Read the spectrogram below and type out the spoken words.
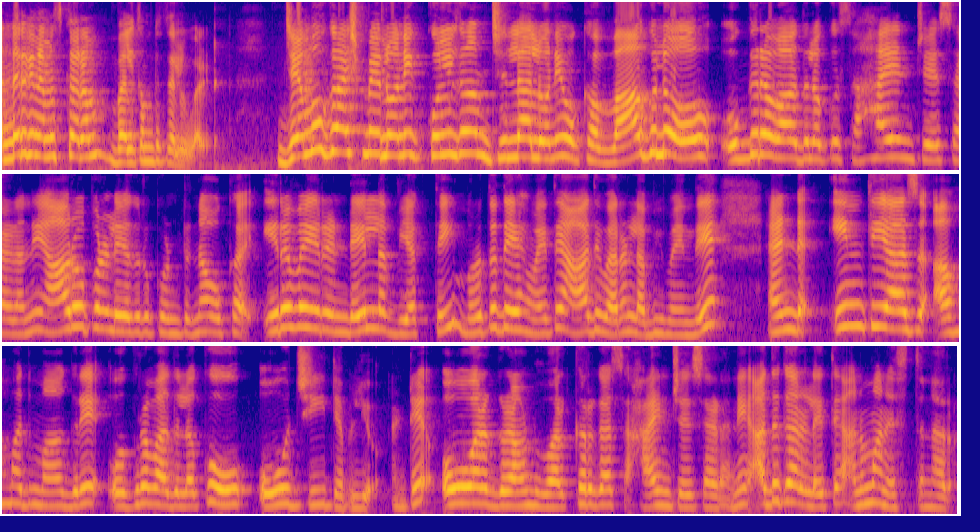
అందరికీ నమస్కారం. Welcome to Telugu world Jammu కాశ్మీర్లోని కుల్గాం జిల్లాలోని ఒక వాగులో ఉగ్రవాదులకు సహాయం చేశాడని ఆరోపణలు ఎదుర్కొంటున్న ఒక ఇరవై రెండేళ్ళ వ్యక్తి మృతదేహం అయితే ఆదివారం లభ్యమైంది. అండ్ ఇంతియాజ్ అహ్మద్ మాగ్రే ఉగ్రవాదులకు ఓజీడబ్ల్యూ అంటే ఓవర్ గ్రౌండ్ వర్కర్గా సహాయం చేశాడని అధికారులు అయితే అనుమానిస్తున్నారు.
